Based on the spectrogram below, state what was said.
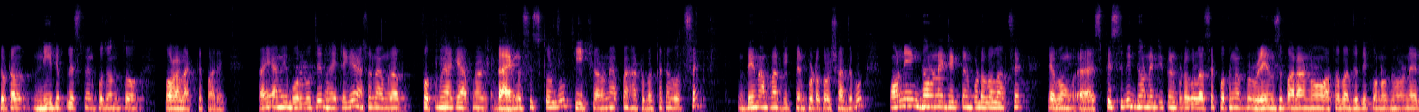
টোটাল নি রিপ্লেসমেন্ট পর্যন্ত করা লাগতে পারে। তাই আমি বলব যে ভাইটাকে আসলে আমরা প্রথমে আগে আপনার ডায়াগনোসিস করব কি কারণে আপনার হাঁটু ব্যথাটা হচ্ছে দেন আমরা ট্রিটমেন্ট প্রোটোকল সাজাবো। অনেক ধরনের ট্রিটমেন্ট প্রোটোকল আছে এবং স্পেসিফিক ধরনের ট্রিটমেন্ট প্রোটোকল আছে। প্রথমে আপনার রেঞ্জ বাড়ানো অথবা যদি কোনো ধরনের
